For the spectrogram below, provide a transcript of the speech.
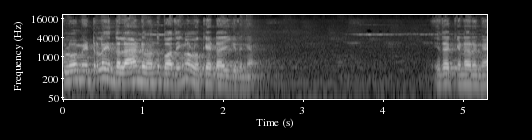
கிலோமீட்டரில் இந்த லேண்டு வந்து பார்த்தீங்கன்னா லொக்கேட் ஆகிக்குதுங்க. இதை கிணறுங்க.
